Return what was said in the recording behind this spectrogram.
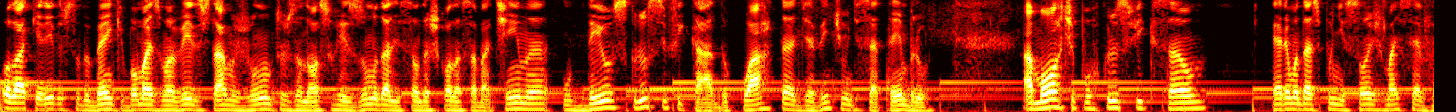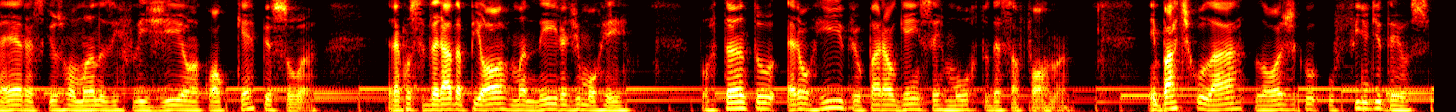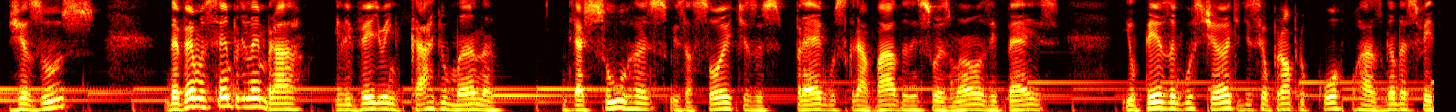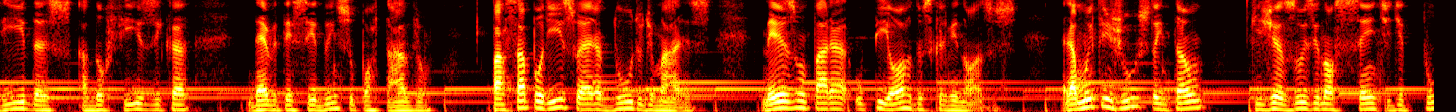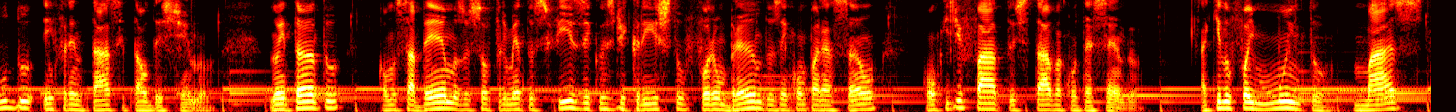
Olá, queridos, tudo bem? Que bom mais uma vez estarmos juntos no nosso resumo da lição da Escola Sabatina, O Deus Crucificado, quarta, dia 21 de setembro. A morte por crucifixão era uma das punições mais severas que os romanos infligiam a qualquer pessoa. Era considerada a pior maneira de morrer. Portanto, era horrível para alguém ser morto dessa forma. Em particular, lógico, o Filho de Deus, Jesus, Devemos sempre lembrar, ele veio em carne humana, entre as surras, os açoites, os pregos cravados em suas mãos e pés, e o peso angustiante de seu próprio corpo rasgando as feridas, a dor física deve ter sido insuportável. Passar por isso era duro demais, mesmo para o pior dos criminosos. Era muito injusto, então, que Jesus, inocente de tudo, enfrentasse tal destino. No entanto, como sabemos, os sofrimentos físicos de Cristo foram brandos em comparação com o que de fato estava acontecendo. Aquilo foi muito mais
